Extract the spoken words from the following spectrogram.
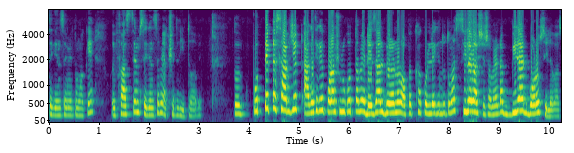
সেকেন্ড সেমে তোমাকে ওই ফার্স্ট সেম সেকেন্ড সেম একসাথে দিতে হবে। তো প্রত্যেকটা সাবজেক্ট আগে থেকে পড়া শুরু করতে হবে রেজাল্ট বেরোনোর অপেক্ষা করলে কিন্তু তোমার সিলেবাস শেষ হবে না। একটা বিরাট বড় সিলেবাস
